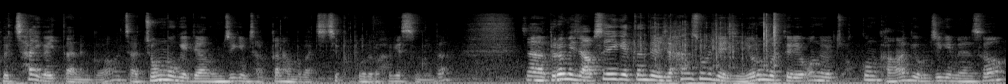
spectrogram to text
그 차이가 있다는 거. 자, 종목에 대한 움직임 잠깐 한번 같이 짚어보도록 하겠습니다. 자 그러면 이제 앞서 얘기했던 데 이제 한솔재지 이런 것들이 오늘 조금 강하게 움직이면서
